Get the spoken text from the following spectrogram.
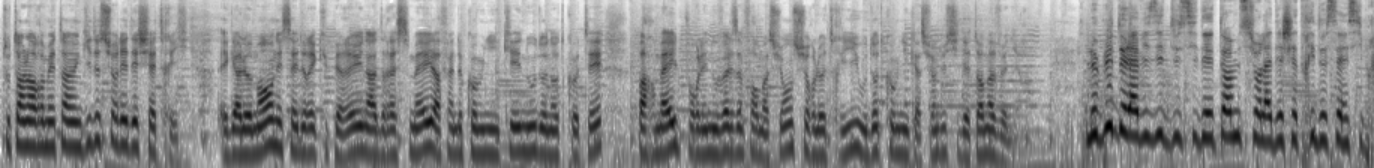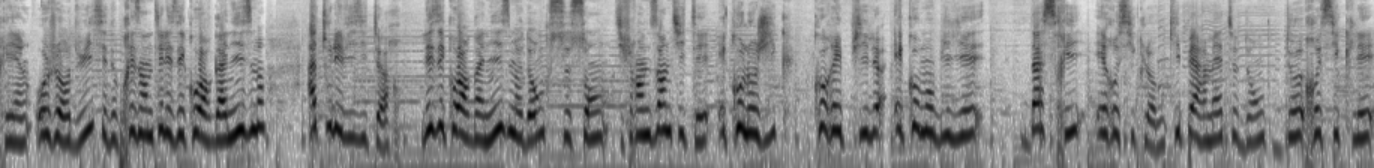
tout en leur remettant un guide sur les déchetteries. Également, on essaye de récupérer une adresse mail afin de communiquer, nous, de notre côté, par mail pour les nouvelles informations sur le tri ou d'autres communications du site Tom à venir. Le but de la visite du CIDETOM sur la déchetterie de Saint-Cyprien aujourd'hui, c'est de présenter les éco-organismes à tous les visiteurs. Les éco-organismes, donc, ce sont différentes entités écologiques, Corépile, Écomobilier, Dasserie et Recyclome qui permettent donc de recycler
